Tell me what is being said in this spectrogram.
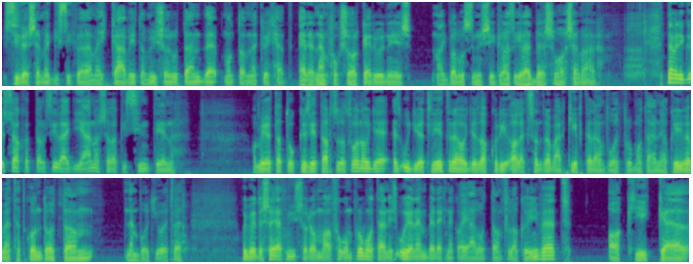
szívesen megiszik velem egy kávét a műsor után, de mondtam neki, hogy hát erre nem fog sor kerülni, és nagy valószínűséggel az életben sohasem már. Nemrég összeakadtam Szilágyi Jánossal, aki szintén a méltatók közé tartozott volna. Ugye ez úgy jött létre, hogy az akkori Alexandra már képtelen volt promotálni a könyvemet, hát gondoltam, nem volt jó ötlet, hogy majd a saját műsorommal fogom promotálni, és olyan embereknek ajánlottam fel a könyvet, akikkel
